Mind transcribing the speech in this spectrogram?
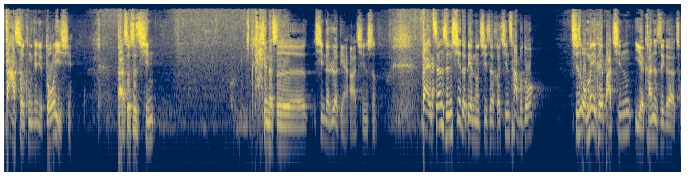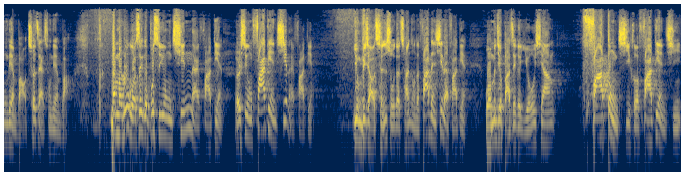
大车空间就多一些。啊，这是氢。现在是新的热点啊，氢是带增程器的电动汽车和氢差不多。其实我们也可以把氢也看成是一个充电宝，车载充电宝。那么如果这个不是用氢来发电，而是用发电机来发电，用比较成熟的传统的发电机来发电，我们就把这个油箱、发动机和发电机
